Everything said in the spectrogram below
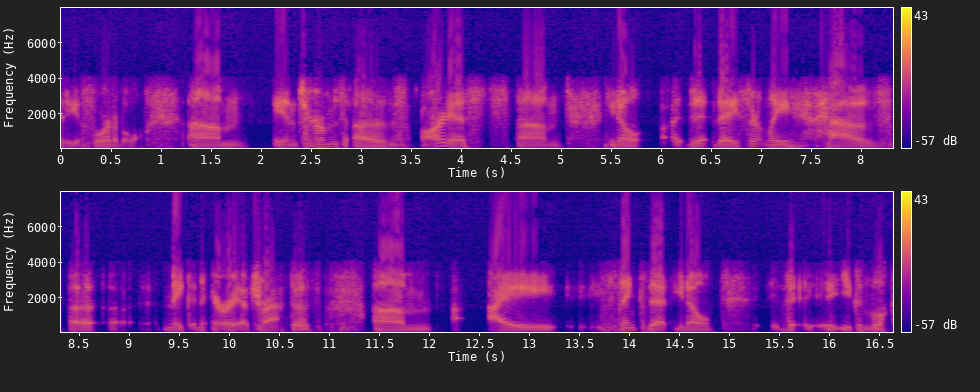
city affordable. Um, in terms of artists, um, you know, they, they certainly have uh, uh, make an area attractive. Um, I think that you know the, you can look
